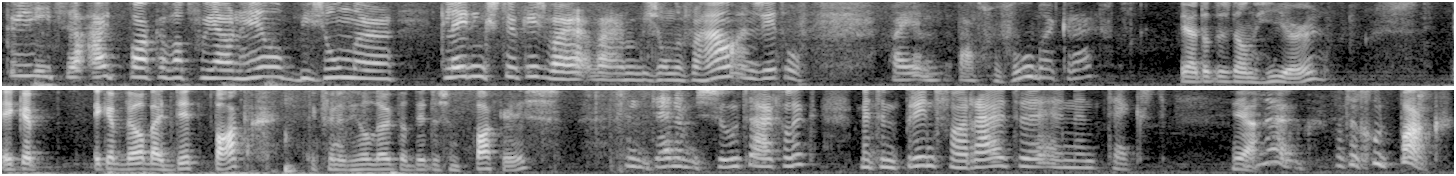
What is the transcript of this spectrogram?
Kun je iets uitpakken wat voor jou een heel bijzonder kledingstuk is, waar, waar een bijzonder verhaal aan zit of waar je een bepaald gevoel bij krijgt? Ja, dat is dan hier. Ik heb, ik heb wel bij dit pak, ik vind het heel leuk dat dit dus een pak is. Het is een denim suit eigenlijk, met een print van ruiten en een tekst. Ja. leuk, wat een goed pak.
